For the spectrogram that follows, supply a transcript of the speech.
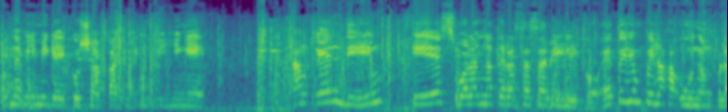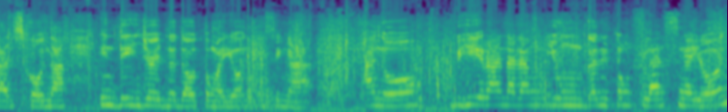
pinamimigay ko siya pag may humihingi. Ang ending is walang natira sa sarili ko. Ito yung pinakaunang plans ko na endangered na daw to ngayon kasi nga ano, bihira na lang yung ganitong plants ngayon.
